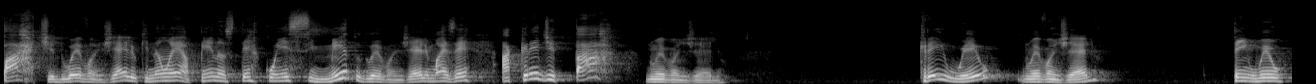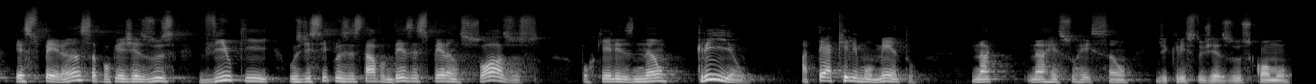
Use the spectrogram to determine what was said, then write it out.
parte do Evangelho que não é apenas ter conhecimento do Evangelho, mas é acreditar no Evangelho. Creio eu no Evangelho, tenho eu esperança, porque Jesus viu que os discípulos estavam desesperançosos, porque eles não criam até aquele momento na na ressurreição de Cristo Jesus, como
